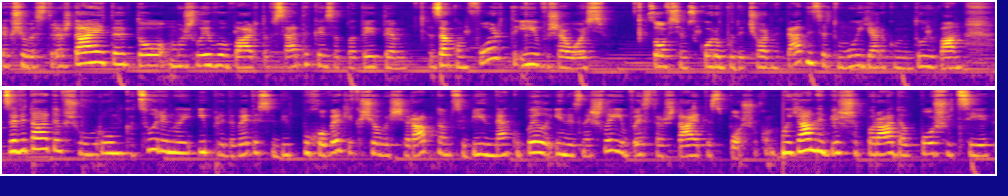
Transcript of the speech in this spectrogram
якщо ви страждаєте, то можливо варто все-таки заплатити за комфорт і вже ось зовсім скоро буде Чорна п'ятниця, тому я рекомендую вам завітати в шоурум Кацуріної і придивити собі пуховик, якщо ви ще раптом собі не купили і не знайшли, і ви страждаєте з пошуком. Моя найбільша порада в пошуці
